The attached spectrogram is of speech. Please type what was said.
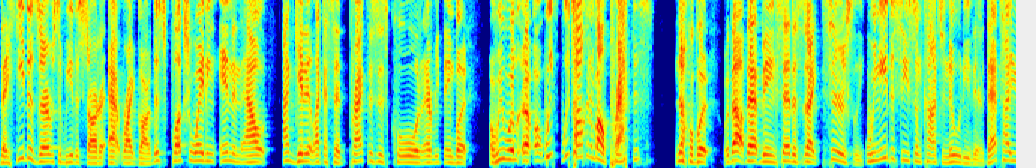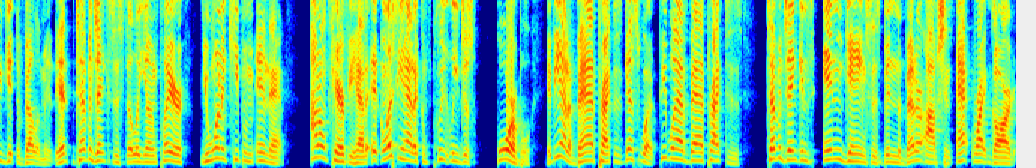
that he deserves to be the starter at right guard. This fluctuating in and out I get it. Like I said, practice is cool and everything, but Are we are we we talking about practice? No, but without that being said, it's like seriously, we need to see some continuity there. That's how you get development. And Teven Jenkins is still a young player. You want to keep him in that. I don't care if he had it, unless he had a completely just horrible. If he had a bad practice, guess what? People have bad practices. Teven Jenkins in games has been the better option at right guard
